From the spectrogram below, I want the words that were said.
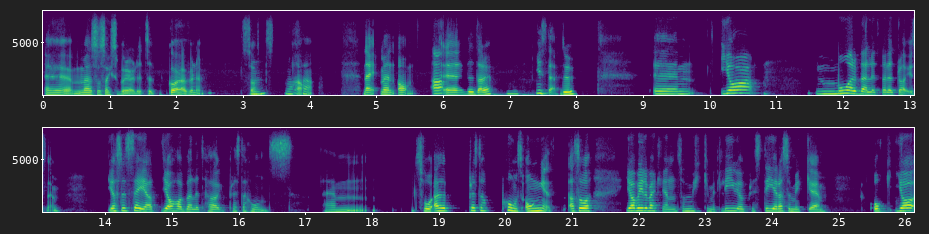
Eh, men som sagt så börjar det typ gå över nu. Så Mm. att, Ja. nej men ja, Ja, eh, vidare. just det. Du? Ehm, jag mår väldigt, väldigt bra just nu. Jag skulle säga att jag har väldigt hög prestations... Um, svår, äh, prestationsångest. Alltså, jag vill verkligen så mycket i mitt liv, jag vill prestera så mycket. Och jag,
